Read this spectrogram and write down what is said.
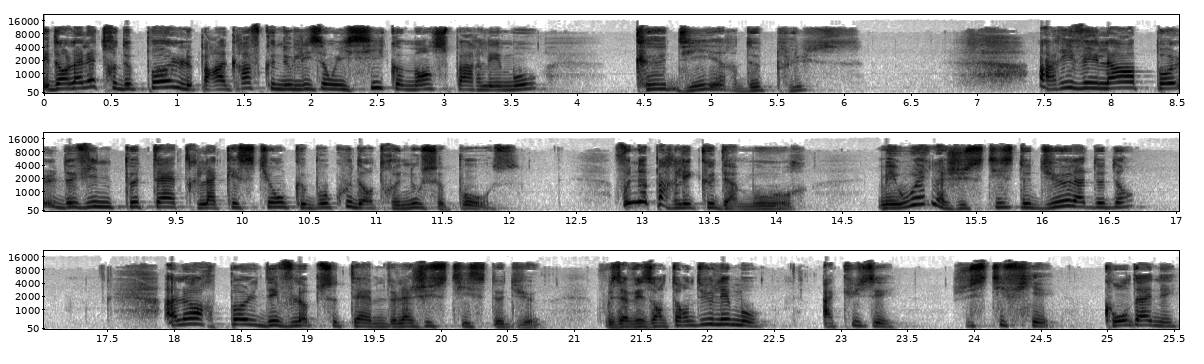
Et dans la lettre de Paul, le paragraphe que nous lisons ici commence par les mots Que dire de plus? Arrivé là, Paul devine peut-être la question que beaucoup d'entre nous se posent. Vous ne parlez que d'amour, mais où est la justice de Dieu là-dedans? Alors Paul développe ce thème de la justice de Dieu. Vous avez entendu les mots accuser, justifier, condamner.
